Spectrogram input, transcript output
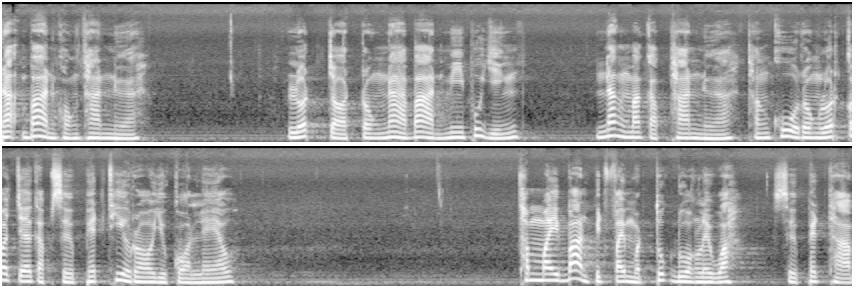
ณบ้านของทานเหนือ รถจอดตรงหน้าบ้านมีผู้หญิง นั่งมากับทานเหนือ ทั้งคู่ลงรถก็เจอกับสืบเพชรที่รออยู่ก่อนแล้ว ทำไมบ้านปิดไฟหมดทุกดวงเลยวะ สืบเพชรถาม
